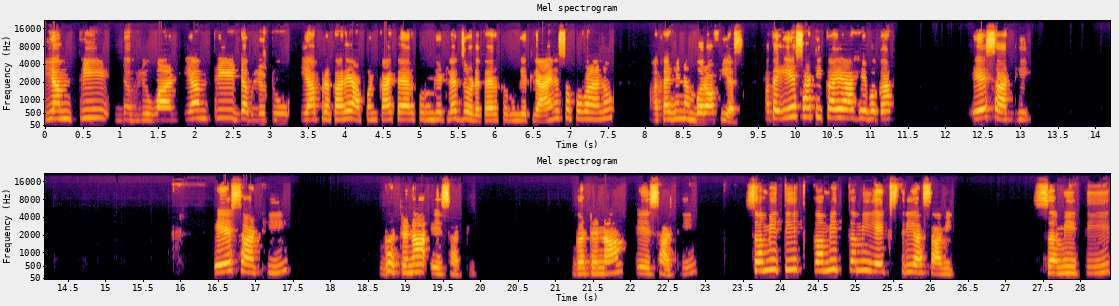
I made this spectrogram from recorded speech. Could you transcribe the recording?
M three W one M three W two या प्रकारे आपण काय तयार करून घेतल्या? जोड्या तयार करून घेतल्या. आहे ना सोपं बाळानो? आता हे नंबर ऑफ यस आता ए साठी काय आहे बघा. ए साठी ए साठी घटना ए साठी. घटना ए साठी समितीत कमीत कमी एक स्त्री असावी. समितीत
